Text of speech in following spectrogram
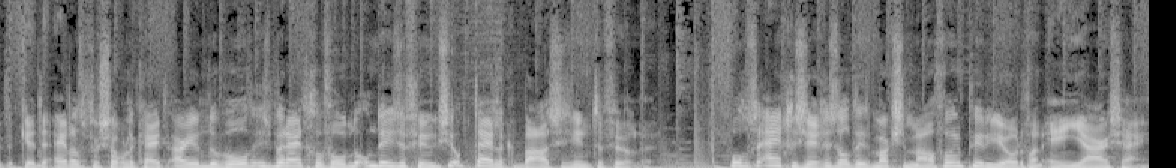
De bekende eilandspersoonlijkheid Arjen de Wolf is bereid gevonden om deze functie op tijdelijke basis in te vullen. Volgens eigen zeggen zal dit maximaal voor een periode van 1 jaar zijn.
